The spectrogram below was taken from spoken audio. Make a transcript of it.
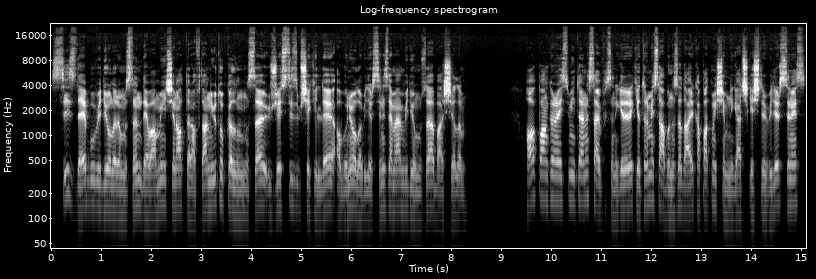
Siz de bu videolarımızın devamı için alt taraftan YouTube kanalımıza ücretsiz bir şekilde abone olabilirsiniz. Hemen videomuza başlayalım. Halkbank'ın resmi internet sayfasını girerek yatırım hesabınıza dair kapatma işlemini gerçekleştirebilirsiniz.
